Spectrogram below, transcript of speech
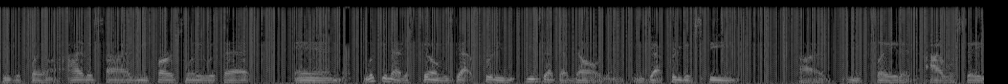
he could play on either side, me personally, with that. And looking at his film, he's got pretty, he's got that dog in him. He's got pretty good speed. Uh, he played at Iowa State,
